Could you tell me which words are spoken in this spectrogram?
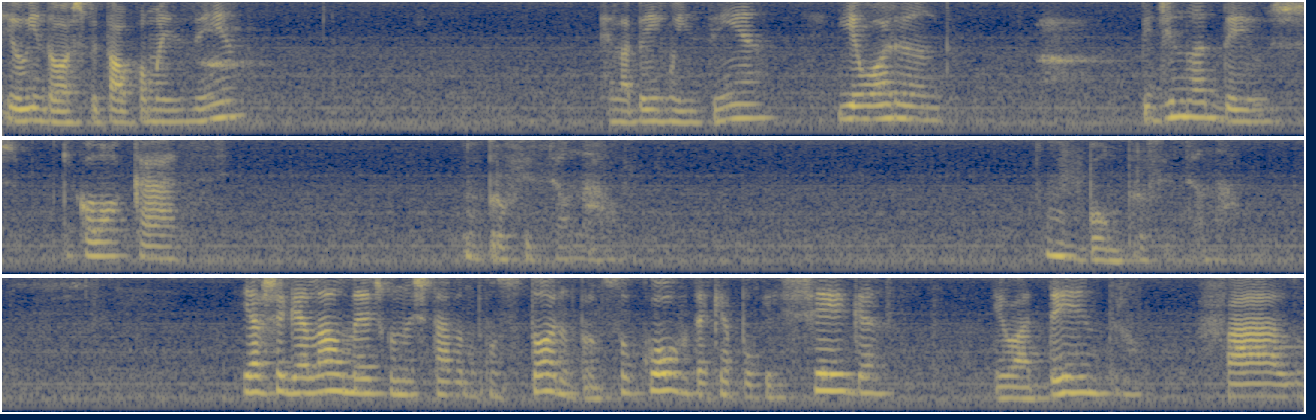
Eu indo ao hospital com a mãezinha, ela bem ruinzinha, e eu orando, pedindo a Deus que colocasse um profissional. Um bom profissional. E ao chegar lá, o médico não estava no consultório, no pronto-socorro. Daqui a pouco ele chega, eu adentro, falo,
